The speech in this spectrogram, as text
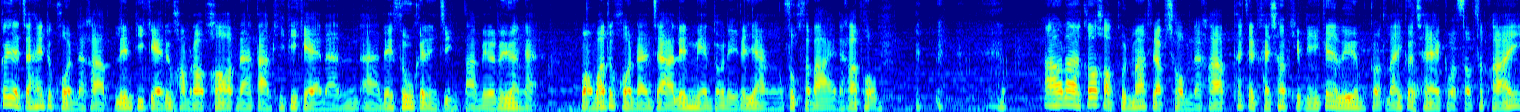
ก็อยากจะให้ทุกคนนะครับเล่นพี่แกด้วยความรอบคอบนะตามที่พี่แกนั้นได้สู้กันจริง ๆ ตามเนื้อเรื่องอะ่ะหวังว่าทุกคนนั้นจะเล่นเมนตัวนี้ได้อย่างสุขสบายนะครับผม เอาล่ะก็ขอบคุณมากที่รับชมนะครับ ถ้าเกิดใครชอบคลิปนี้ก็อย่าลืมกดไลค์ กดแชร์ กด Subscribe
